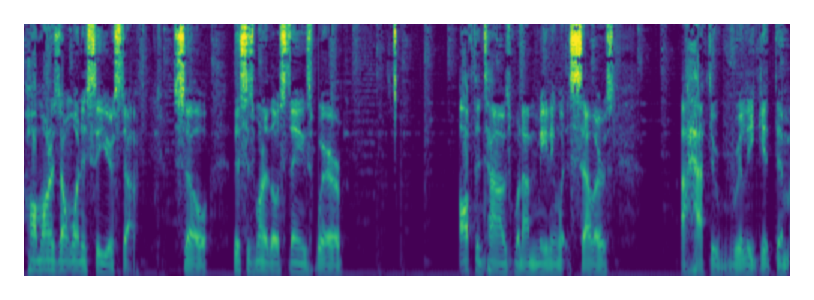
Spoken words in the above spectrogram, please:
Homeowners don't want to see your stuff. So this is one of those things where oftentimes when I'm meeting with sellers, I have to really get them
